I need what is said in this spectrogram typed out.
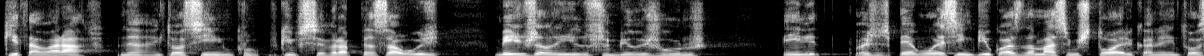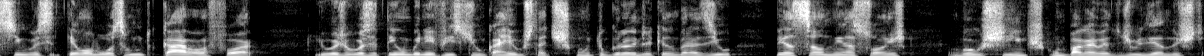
que está barato. Né? Então, assim, o que você vai pensar hoje, mesmo os Estados Unidos subindo os juros, ele, a gente pega um S&P quase na máxima histórica. Né? Então, assim, você tem uma bolsa muito cara lá fora. E hoje você tem um benefício de um carrego estatístico muito grande aqui no Brasil, pensando em ações blue chips com pagamento de dividendos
